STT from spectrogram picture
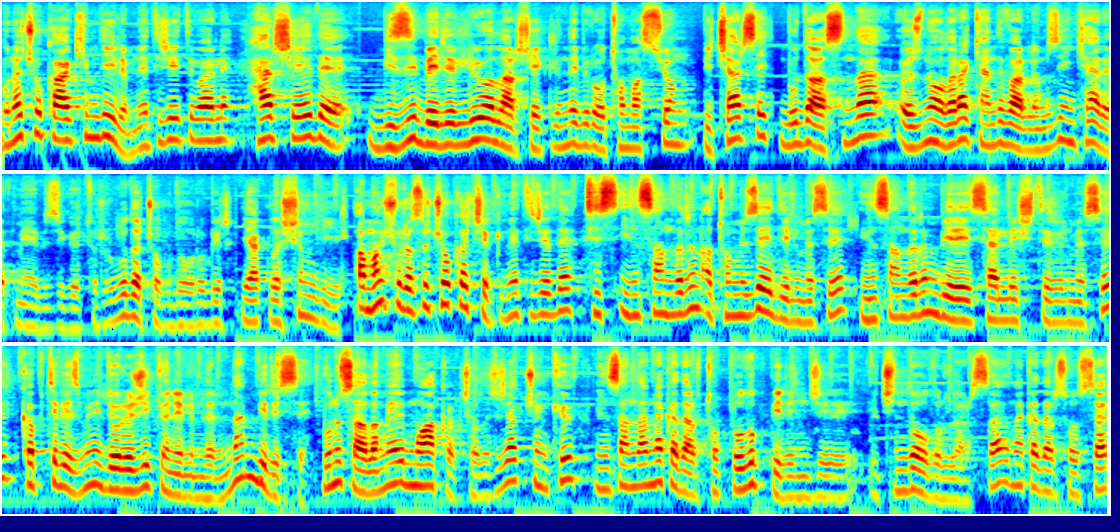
buna çok hakim değilim. Netice itibariyle her şeye de bizi belirliyorlar şeklinde bir otomasyon biçersek bu da aslında özne olarak kendi varlığımızı inkar etmeye bizi götürür. Bu da çok doğru bir yaklaşım değil. Ama şurası çok açık. Neticede siz insanların atomize edilmesi, insanların bireyselleştirilmesi kapitalizmin ideolojik yönelimlerinden birisi. Bunu sağlamaya muhakkak çalışacak çünkü insanlar ne kadar topluluk bilinci içinde olurlarsa, ne kadar sosyal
